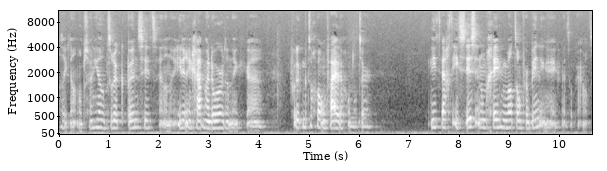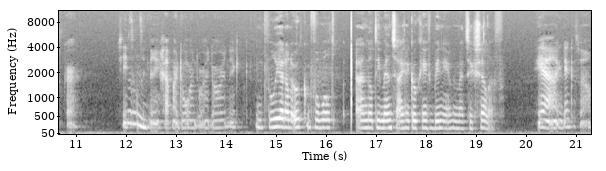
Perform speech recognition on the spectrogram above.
als ik dan op zo'n heel druk punt zit en dan iedereen gaat maar door, dan denk ik, eh, voel ik me toch wel onveilig. Omdat er niet echt iets is in de omgeving wat dan verbinding heeft met elkaar. Wat elkaar ziet. Want Hmm. iedereen gaat maar door en door en door. En denk ik, Voel jij dan ook bijvoorbeeld aan dat die mensen eigenlijk ook geen verbinding hebben met zichzelf? ja, ik denk het wel.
